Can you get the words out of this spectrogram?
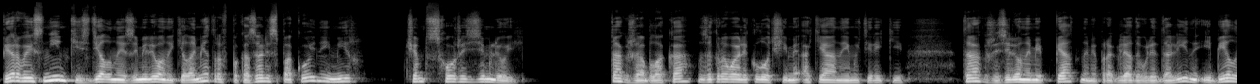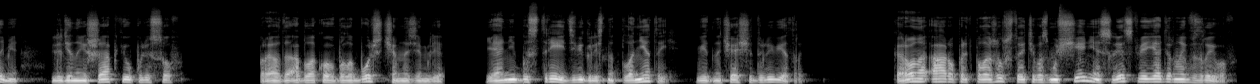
Первые снимки, сделанные за миллионы километров, показали спокойный мир, чем-то схожий с Землей. Также облака закрывали клочьями океаны и материки, также зелеными пятнами проглядывали долины и белыми ледяные шапки у полюсов. Правда, облаков было больше, чем на Земле, и они быстрее двигались над планетой, видно, чаще дули ветры. Корона Ару предположил, что эти возмущения – следствие ядерных взрывов.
